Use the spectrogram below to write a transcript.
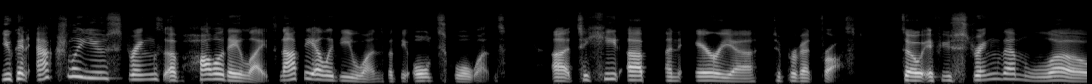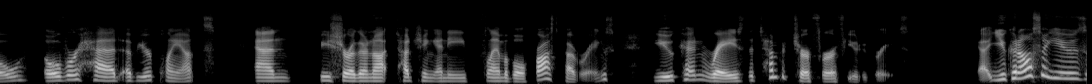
You can actually use strings of holiday lights, not the LED ones, but the old school ones, uh, to heat up an area to prevent frost. So if you string them low overhead of your plants and be sure they're not touching any flammable frost coverings, you can raise the temperature for a few degrees. Uh, you can also use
